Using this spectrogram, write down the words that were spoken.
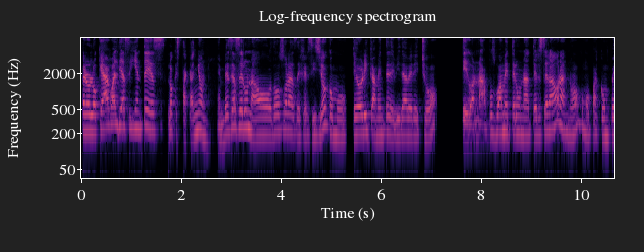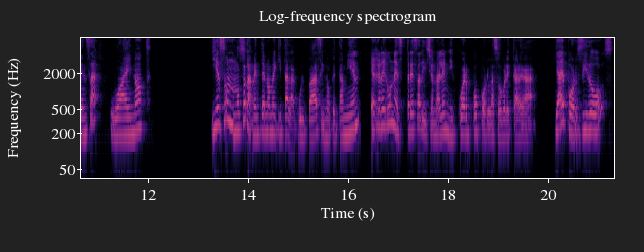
Pero lo que hago al día siguiente es lo que está cañón. En vez de hacer una o dos horas de ejercicio, como teóricamente debí de haber hecho, digo, no, pues voy a meter una tercera hora, ¿no? Como para compensar. Why not? Y eso no solamente no me quita la culpa, sino que también agrega un estrés adicional en mi cuerpo por la sobrecarga. Ya de por sí dos,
